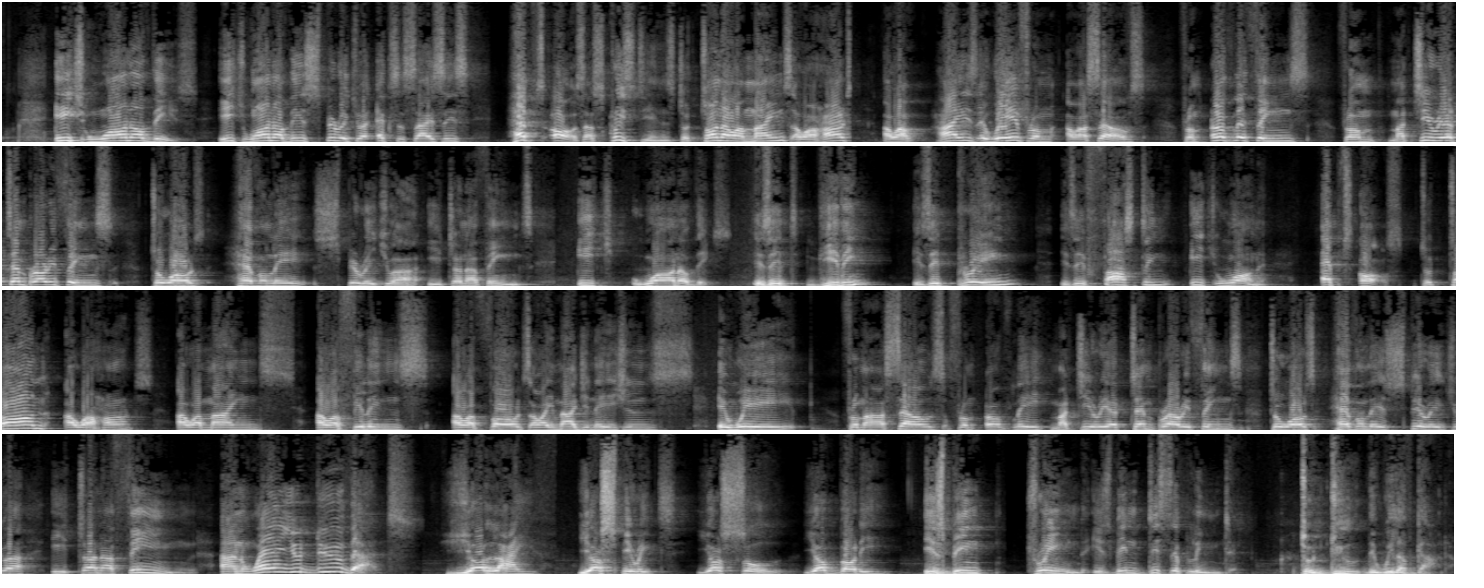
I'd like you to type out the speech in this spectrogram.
Each one of these, each one of these spiritual exercises helps us as Christians to turn our minds, our hearts, our eyes away from ourselves, from earthly things, from material, temporary things, towards heavenly, spiritual, eternal things. Each one of these. Is it giving? Is it praying? Is it fasting? Each one helps us to turn our hearts, our minds, our feelings, our thoughts, our imaginations away from ourselves, from earthly, material, temporary things towards heavenly, spiritual, eternal things. And when you do that, your life, your spirit, your soul, your body is being trained, is being disciplined to do the will of God.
